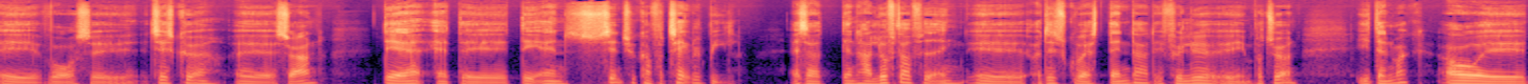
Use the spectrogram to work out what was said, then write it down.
øh, vores øh, testkører, øh, Søren, det er, at øh, det er en sindssygt komfortabel bil. Altså, den har luftaffjedring, øh, og det skulle være standard ifølge øh, importøren i Danmark. Og øh,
